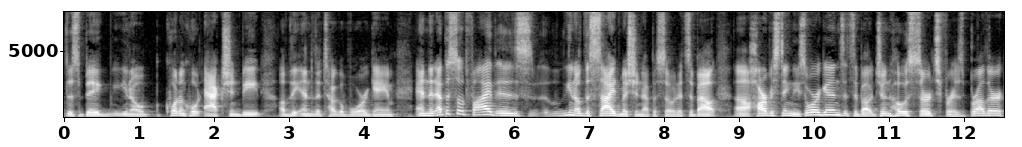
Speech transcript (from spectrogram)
this big, you know, quote unquote action beat of the end of the tug of war game, and then episode five is, you know, the side mission episode. It's about uh, harvesting these organs. It's about Jun Ho's search for his brother,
